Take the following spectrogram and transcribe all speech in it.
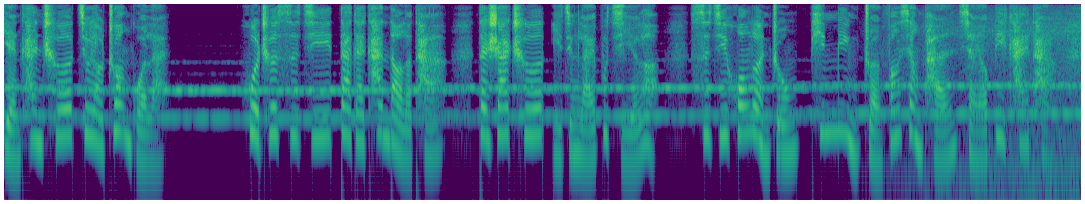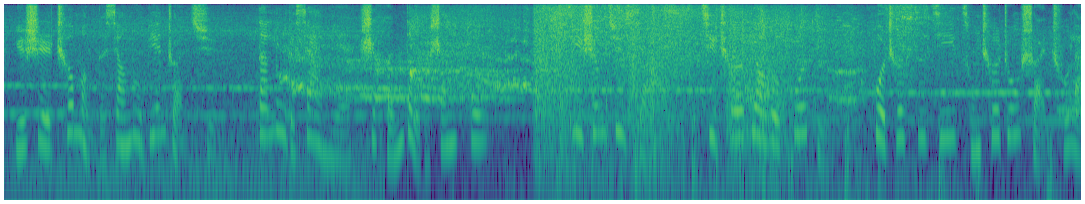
眼看车就要撞过来。货车司机大概看到了他，但刹车已经来不及了。司机慌乱中拼命转方向盘，想要避开他，于是车猛地向路边转去。但路的下面是很陡的山坡，一声巨响，汽车掉落坡底，货车司机从车中甩出来，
